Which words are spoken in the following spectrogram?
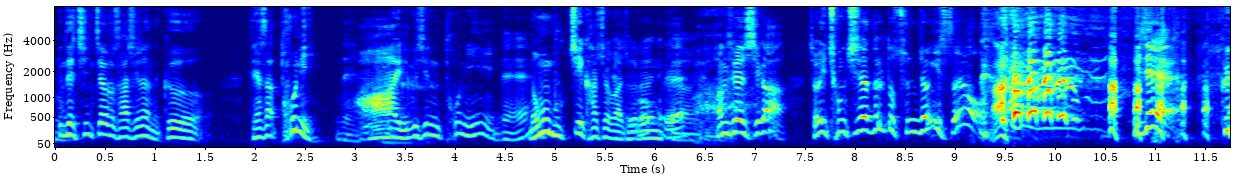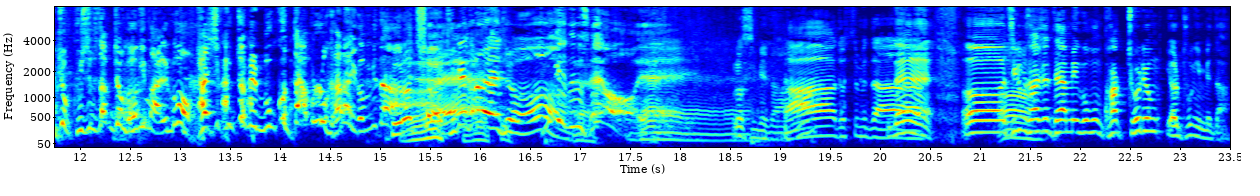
근데 진짜로 사실은 그 대사 톤이 네. 아 읽으시는 톤이 네. 너무 묵직하셔가지고 그러니까요. 예. 황수현 씨가 저희 청취자들도 순정이 있어요. 이제 그쪽 93점 거기 말고 89.1 묻고 더블로 가라 이겁니다. 그렇죠. 두개 들어야죠. 두 개 들으세요. 예. 네. 그렇습니다. 아, 좋습니다. 네. 어, 지금 사실 대한민국은 곽철용 열풍입니다.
